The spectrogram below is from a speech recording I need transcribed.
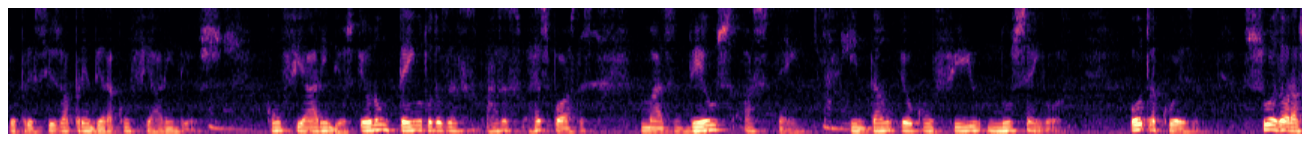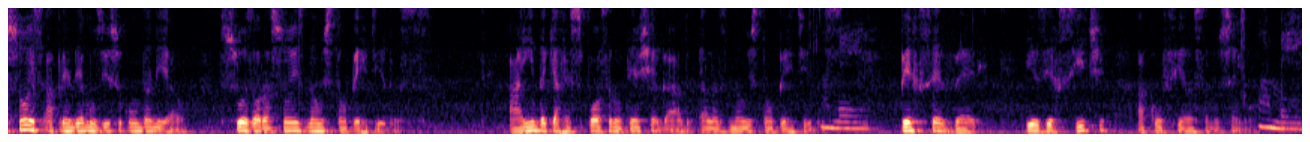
Eu preciso aprender a confiar em Deus. Amém confiar em Deus. Eu não tenho todas as respostas, mas Deus as tem. Amém. Então eu confio no Senhor. Outra coisa, suas orações, aprendemos isso com Daniel. Suas orações não estão perdidas. Ainda que a resposta não tenha chegado, elas não estão perdidas. Amém. Persevere e exercite a confiança no Senhor. Amém.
